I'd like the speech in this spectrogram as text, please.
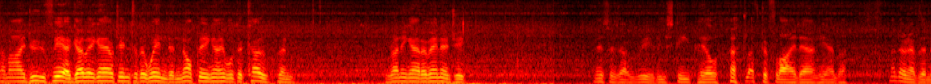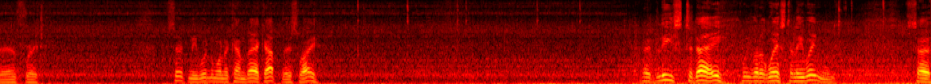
And I do fear going out into the wind and not being able to cope and running out of energy. This is a really steep hill. I'd love to fly down here, but I don't have the nerve for it. Certainly wouldn't want to come back up this way. At least today we've got a westerly wind. So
